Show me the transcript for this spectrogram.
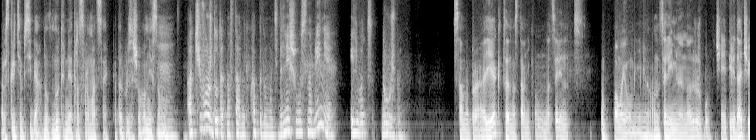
раскрытием себя, ну, внутренняя трансформация, которая произошла во мне самом. Mm-hmm. От чего ждут от наставников, как вы думаете, дальнейшего установления или вот дружбы? Самый проект наставника, он нацелен, ну, по моему мнению, он нацелен именно на дружбу, точнее, передачу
